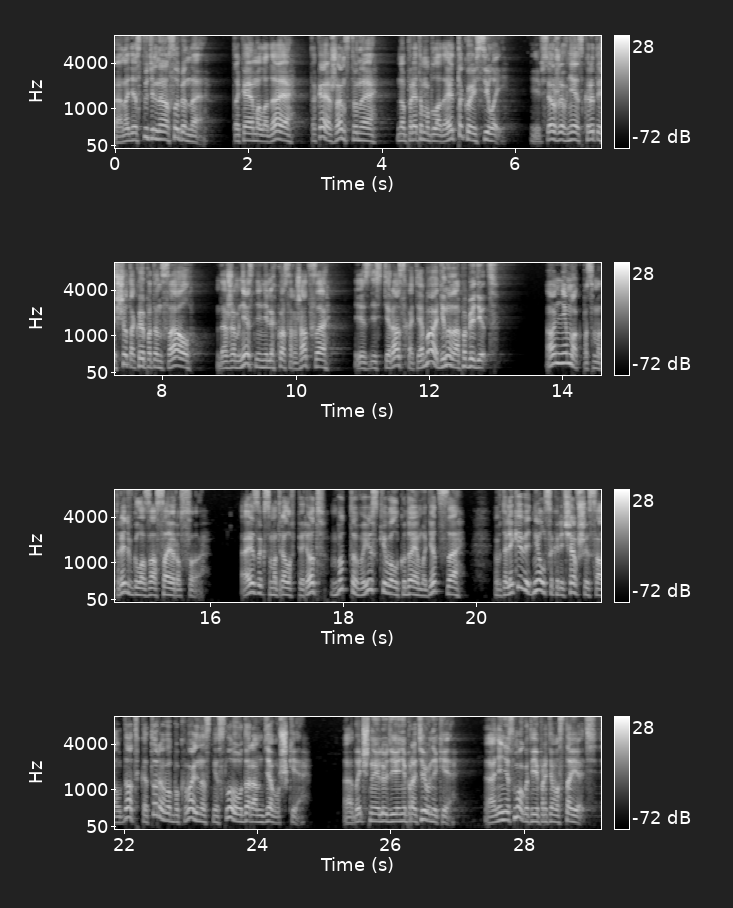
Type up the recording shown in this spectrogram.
Она действительно особенная. Такая молодая, такая женственная, но при этом обладает такой силой. И всё же в ней скрыт ещё такой потенциал. Даже мне с ней нелегко сражаться. Из десяти раз хотя бы один она победит. Он не мог посмотреть в глаза Сайрусу. Айзек смотрел вперед, будто выискивал, куда ему деться. Вдалеке виднелся кричавший солдат, которого буквально снесло ударом девушки. «Обычные люди и не противники. Они не смогут ей противостоять».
